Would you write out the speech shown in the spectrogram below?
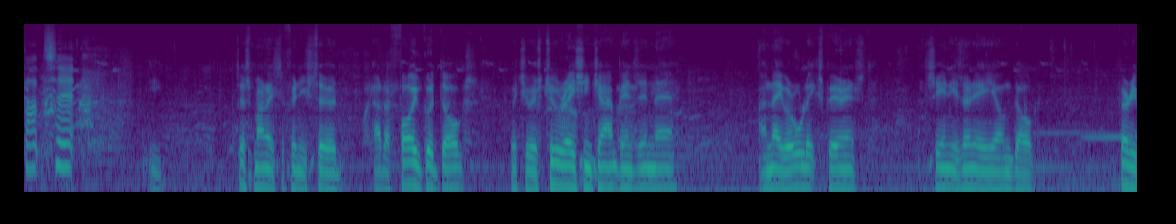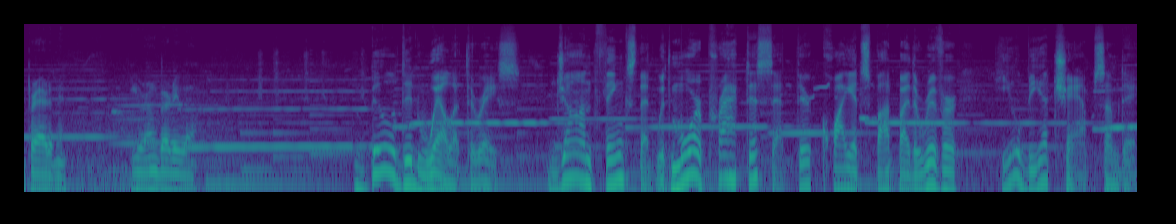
That's it. He just managed to finish third out of five good dogs, which there was two racing champions in there, and they were all experienced. Seeing he's only a young dog, very proud of him. He ran very well. Bill did well at the race. John thinks that with more practice at their quiet spot by the river, he'll be a champ someday.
